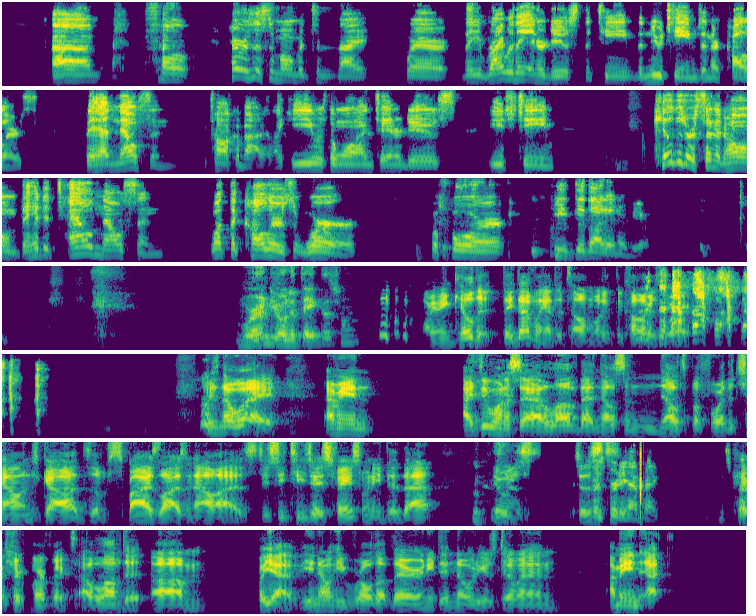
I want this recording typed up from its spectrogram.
Um, so there was just a moment tonight where they, right when they introduced the team, the new teams and their colors, they had Nelson talk about it. Like he was the one to introduce each team. Killed it or sent it home. They had to tell Nelson what the colors were before he did that interview. Warren, do you want to take this one? I mean, killed it. They definitely had to tell him what the colors were. There's no way. I mean, I do want to say I love that Nelson knelt before the challenge gods of spies, lies, and allies. Do you see TJ's face when he did that? It was it was just pretty epic. It's picture perfect. perfect. I loved it. Um, but yeah, you know, he rolled up there and he didn't know what he was doing. I mean, I,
